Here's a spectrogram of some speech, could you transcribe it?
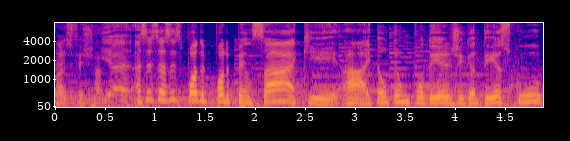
os olhos fechados. E, a- às vezes, às vezes pode, pode pensar que, ah, então tem um poder gigantesco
